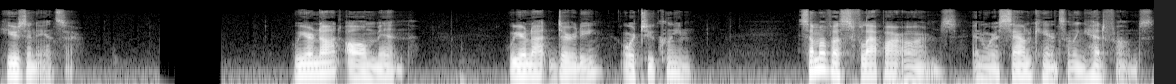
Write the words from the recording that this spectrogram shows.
Here's an answer. We are not all men. We are not dirty or too clean. Some of us flap our arms and wear sound-canceling headphones.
